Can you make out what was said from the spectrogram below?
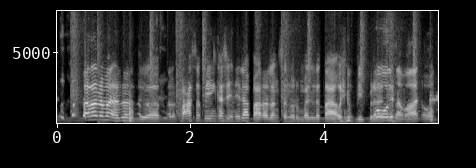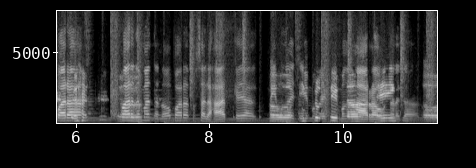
Para naman ano, di ba? Para, baka sabihin kasi nila para lang sa normal na tao yung Big Oo Brother. naman. Oo, para, para Oo. naman, ano, para to sa lahat. Kaya, may Oo, mga, may mga, may mga no? araw Eh, talaga. Oo,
